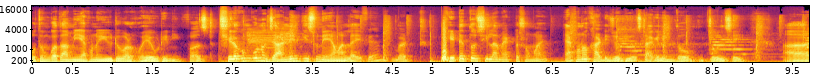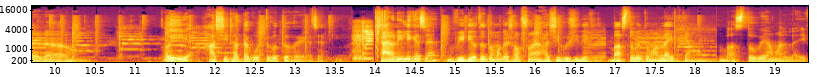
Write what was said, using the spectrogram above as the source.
প্রথম কথা, আমি এখনও ইউটিউবার হয়ে উঠিনি ফার্স্ট সেরকম কোনো জার্নির কিছু নেই আমার লাইফে বাট খেটে তো ছিলাম একটা সময় এখনও খাটি, যদিও স্ট্রাগলিং তো চলছেই, আর ওই হাসি ঠাট্টা করতে করতে হয়ে গেছে আর কি। সায়নী লিখেছে, ভিডিওতে তোমাকে সবসময় হাসি খুশি দেখি। বাস্তবে তোমার লাইফ কেমন? বাস্তবে আমার লাইফ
